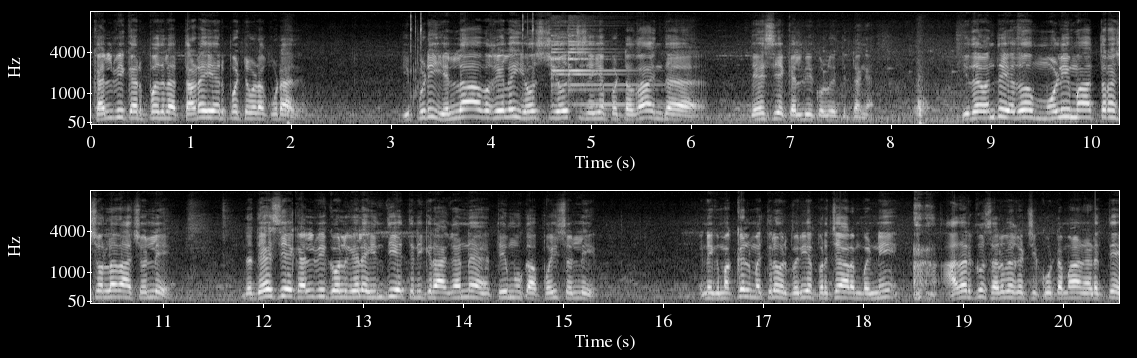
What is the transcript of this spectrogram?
கல்வி கற்பதில் தடை ஏற்பட்டு விடக்கூடாது. இப்படி எல்லா வகையிலும் யோசித்து யோசித்து செய்யப்பட்டதான் இந்த தேசிய கல்விக் கொள்கை திட்டங்க. இதை வந்து ஏதோ மொழி மாத்திரம் சொல்லதா சொல்லி இந்த தேசிய கல்விக் கொள்கையில் இந்தியை திணிக்கிறாங்கன்னு திமுக பொய் சொல்லி இன்றைக்கி மக்கள் மத்தியில் ஒரு பெரிய பிரச்சாரம் பண்ணி அதற்கும் சர்வ கட்சி கூட்டமாக நடத்தி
